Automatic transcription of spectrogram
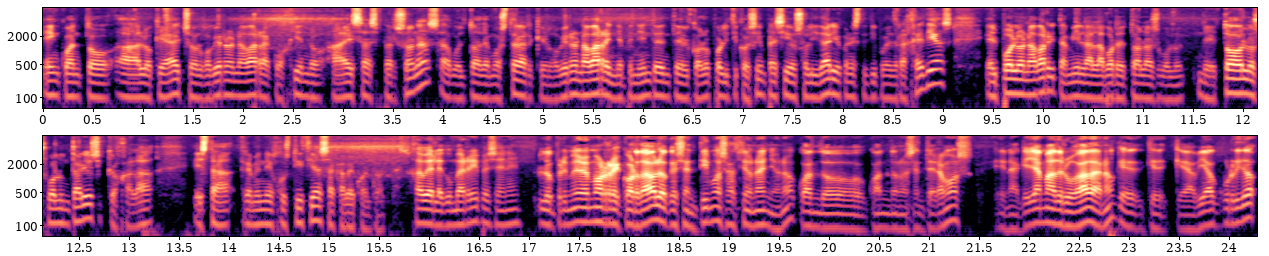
en cuanto a lo que ha hecho el gobierno de Navarra acogiendo a esas personas. Ha vuelto a demostrar que el gobierno de Navarra, independientemente del color político, siempre ha sido solidario con este tipo de tragedias. El pueblo navarro y también la labor de, todas de todos los voluntarios y que ojalá esta tremenda injusticia se acabe cuanto antes. Javier Lecumberri, PSN. Lo primero hemos recordado lo que sentimos hace un año, ¿no? Cuando, cuando nos enteramos en aquella madrugada, ¿no? Que, que había ocurrido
